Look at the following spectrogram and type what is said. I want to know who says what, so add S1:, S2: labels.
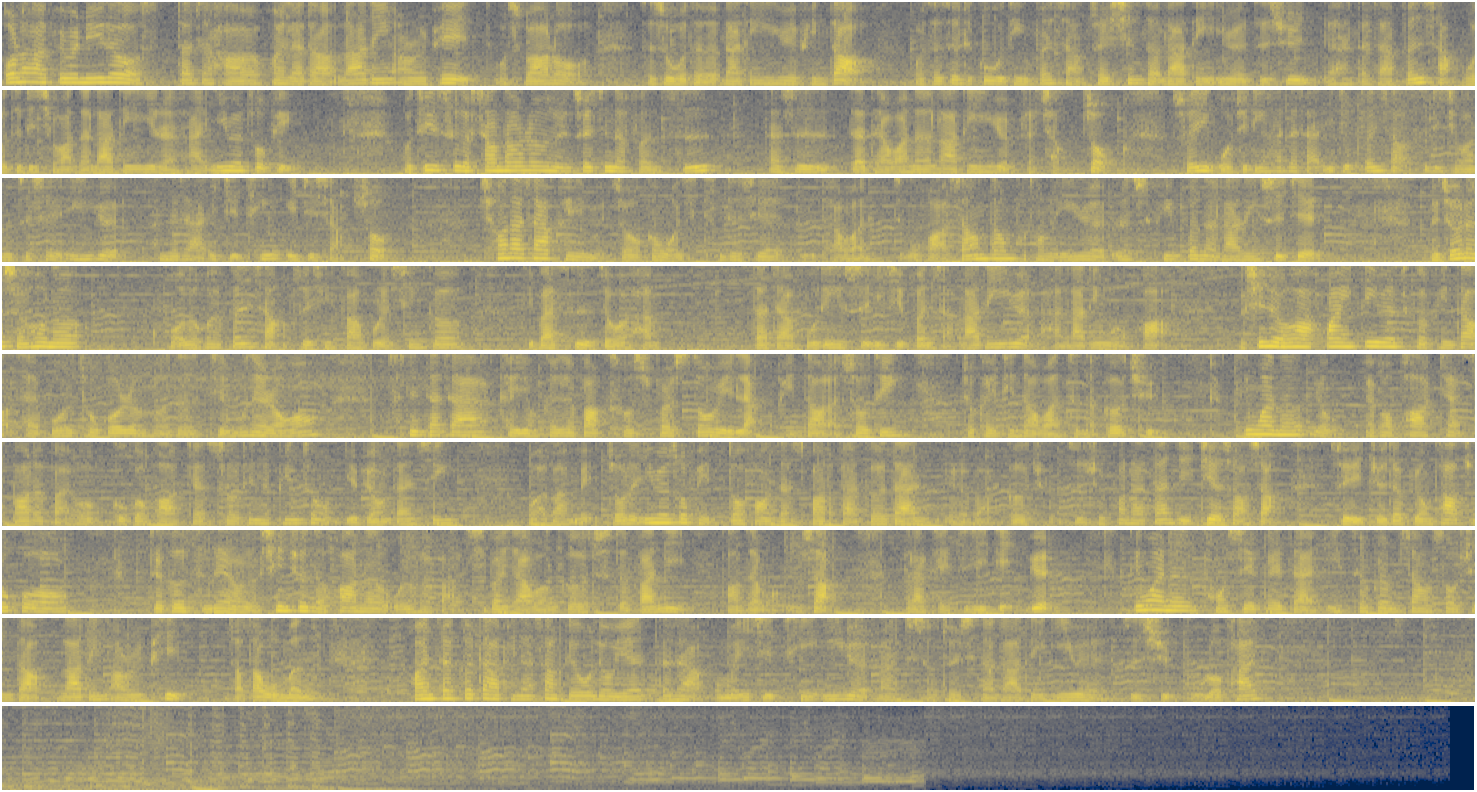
S1: Hola, bienvenidos！大家好，欢迎来到拉丁 on repeat。我是巴洛，这是我的拉丁音乐频道。我在这里固定分享最新的拉丁音乐资讯，也和大家分享我自己喜欢的拉丁艺人和音乐作品。我自己是个相当热衷最近的粉丝，但是在台湾呢，拉丁音乐比较小众，所以我决定和大家一起分享自己喜欢的这些音乐，和大家一起听，一起享受。希望大家可以每周跟我一起听这些与台湾文化相当不同的音乐，认识缤纷的拉丁世界。每周的时候呢。我都会分享最新发布的新歌，礼拜四则会和大家不定时一起分享拉丁音乐和拉丁文化。有兴趣的话，欢迎订阅这个频道，才不会错过任何的节目内容哦。推荐大家可以用 KKBOX 或是 First Story 两个频道来收听，就可以听到完整的歌曲。另外呢，用 Apple Podcast、Spotify 或 Google Podcast 收听的听众也不用担心，我会把每周的音乐作品都放在 Spotify 歌单，也会把歌曲的资讯放在单集介绍上，所以绝对不用怕错过哦。对歌词内容有兴趣的话呢，我也会把西班牙文歌词的翻译放在网络上，大家可以自己点阅。另外呢，同时也可以在 Instagram 上搜寻到拉丁 R P，找到我们。欢迎在各大平台上给我留言，大家我们一起听音乐，让你接受最新的拉丁音乐资讯不落拍。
